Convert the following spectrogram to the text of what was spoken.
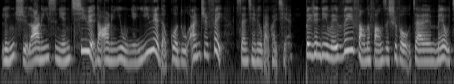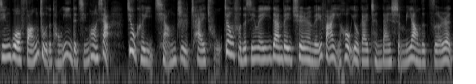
领取了二零一四年七月到二零一五年一月的过渡安置费三千六百块钱。被认定为危房的房子，是否在没有经过房主的同意的情况下就可以强制拆除？政府的行为一旦被确认违法以后，又该承担什么样的责任？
